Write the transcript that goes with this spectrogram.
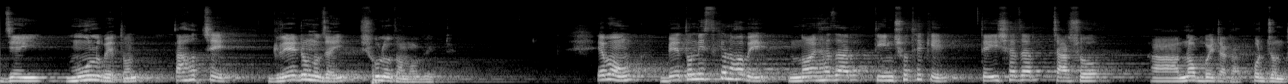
যেই মূল বেতন, তা হচ্ছে গ্রেড অনুযায়ী ষোলোতম গ্রেড। এবং বেতন স্কেল হবে নয় হাজার তিনশো থেকে তেইশ হাজার চারশো নব্বই টাকা পর্যন্ত।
